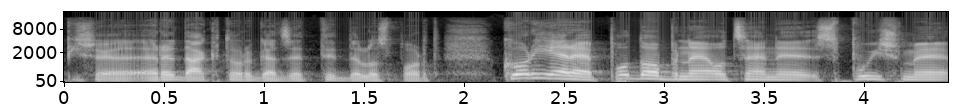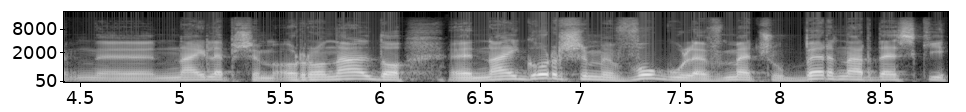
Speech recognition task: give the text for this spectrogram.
pisze redaktor gazety dello Sport. Corriere, podobne oceny. Spójrzmy e, najlepszym Ronaldo, e, najgorszym w ogóle w meczu Bernardeski,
